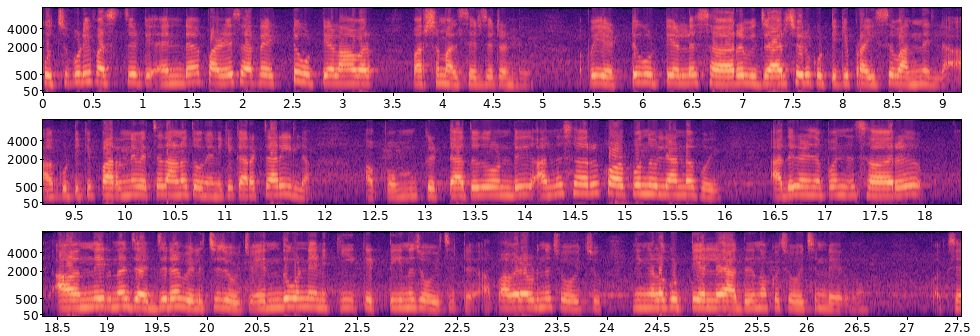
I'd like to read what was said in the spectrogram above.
കുച്ചിപ്പുടി ഫസ്റ്റ് കിട്ടി. എന്റെ പഴയ സാറിന്റെ എട്ട് കുട്ടികൾ ആ വർഷം മത്സരിച്ചിട്ടുണ്ട്. അപ്പോൾ ഈ എട്ട് കുട്ടികളിൽ സാറ് വിചാരിച്ചൊരു കുട്ടിക്ക് പ്രൈസ് വന്നില്ല. ആ കുട്ടിക്ക് പറഞ്ഞു വെച്ചതാണോ തോന്നുന്നത്. എനിക്ക് കറക്റ്റ് അറിയില്ല. അപ്പം കിട്ടാത്തത് കൊണ്ട് അന്ന് സാറ് കുഴപ്പമൊന്നും പോയി. അത് കഴിഞ്ഞപ്പം സാറ് അന്നിരുന്ന ജഡ്ജിനെ വിളിച്ചു ചോദിച്ചു എന്തുകൊണ്ട് എനിക്ക് കിട്ടിയെന്ന് ചോദിച്ചിട്ട്? അപ്പോൾ അവരവിടുന്ന് ചോദിച്ചു നിങ്ങളെ കുട്ടിയല്ലേ അത്? എന്നൊക്കെ ചോദിച്ചിട്ടുണ്ടായിരുന്നു. പക്ഷേ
